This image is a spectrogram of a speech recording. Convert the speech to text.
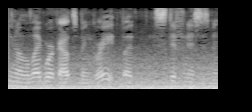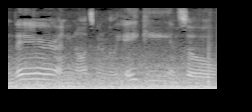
you know, the leg workouts have been great, but stiffness has been there, and you know, it's been really achy, and so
